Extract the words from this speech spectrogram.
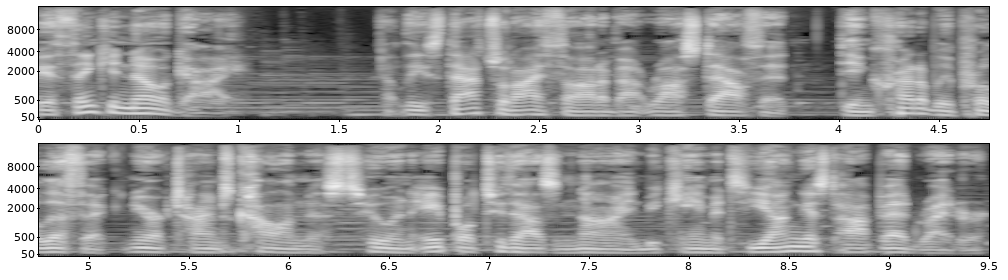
you think you know a guy. At least that's what I thought about Ross Douthat, the incredibly prolific New York Times columnist who in April 2009 became its youngest op ed writer,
